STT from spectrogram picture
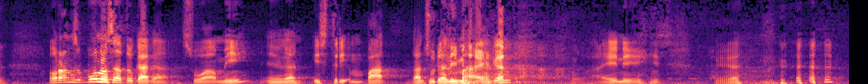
Orang sepuluh satu kakak. Suami, ya kan, istri empat, kan sudah lima ya kan. Wah ini. Ya.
